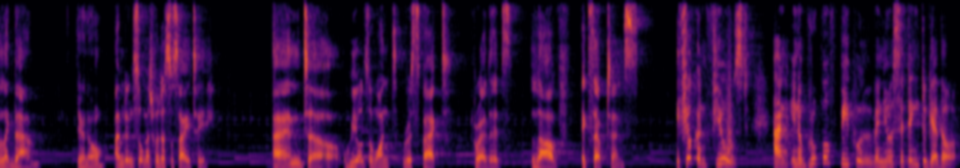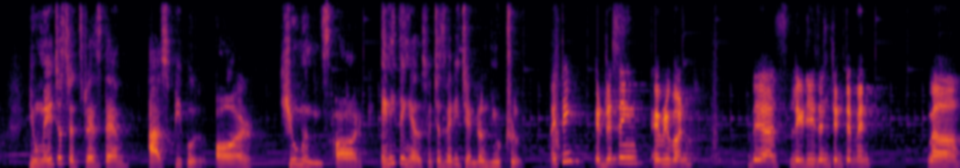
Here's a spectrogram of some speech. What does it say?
like them, you know. I'm doing so much for the society. And uh, we also want respect, credits, love, acceptance. If you're confused and in a group of people, when you're sitting together, you may just address them as people or humans or anything else which is very general neutral. I think addressing everyone there as ladies and gentlemen uh,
